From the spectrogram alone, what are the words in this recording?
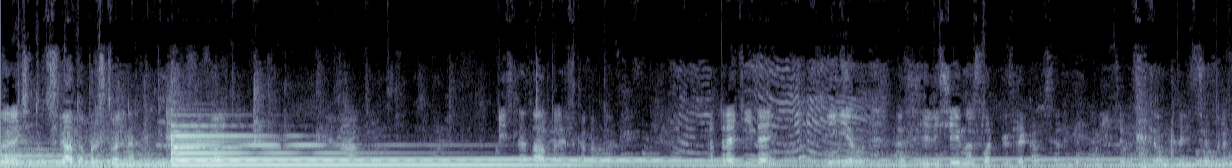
До речі, тут свято престольне. Післязавтра, Післязавтра, я сказав так. На третій день. Ні, ні, Єлісій нас злякався, боїться висоти. Он, дивіться, друзі.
